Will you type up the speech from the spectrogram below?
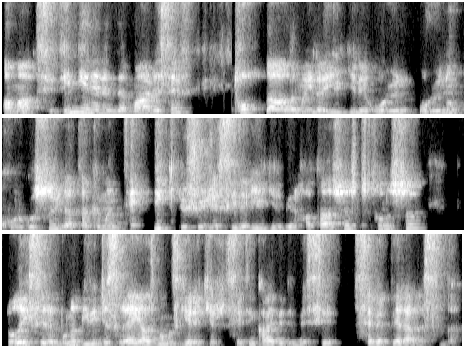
Ama setin genelinde maalesef top dağılımıyla ilgili, oyun oyunun kurgusuyla, takımın teknik düşüncesiyle ilgili bir hata söz konusu. Dolayısıyla bunu birinci sıraya yazmamız gerekir setin kaybedilmesi sebepleri arasında.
